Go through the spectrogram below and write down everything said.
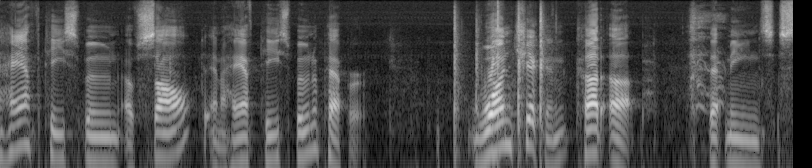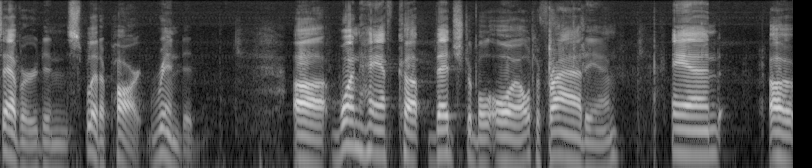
half teaspoon of salt, and a half teaspoon of pepper. One chicken cut up. That means severed and split apart, rended. Uh, one half cup vegetable oil to fry it in, and a,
